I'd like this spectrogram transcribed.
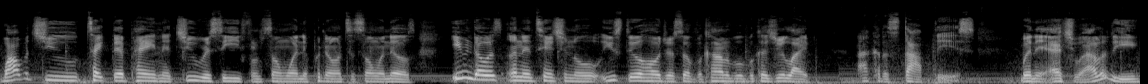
why would you take that pain that you received from someone and put it onto someone else even though it's unintentional you still hold yourself accountable because you're like i could have stopped this but in actuality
